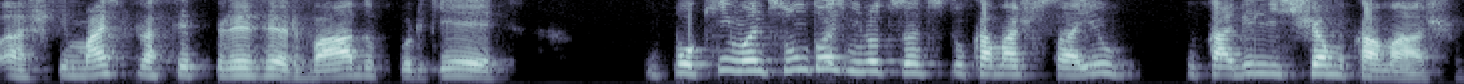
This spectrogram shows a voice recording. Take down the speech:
acho que mais para ser preservado, porque um pouquinho antes, um, dois minutos antes do Camacho sair, o Carilli chama o Camacho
